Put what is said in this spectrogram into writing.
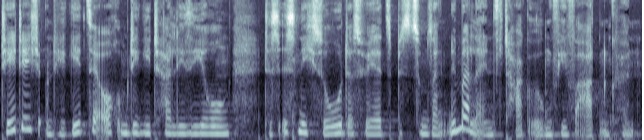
tätig und hier geht es ja auch um Digitalisierung. Das ist nicht so, dass wir jetzt bis zum St. Nimmerleinstag irgendwie warten können.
